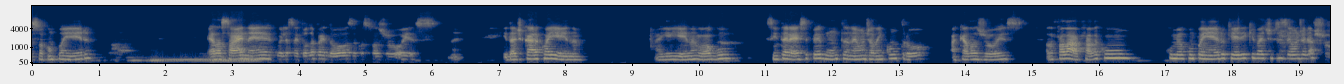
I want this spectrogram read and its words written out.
sua companheira. Ela sai, né? A coelha sai toda vaidosa com as suas joias, né? E dá de cara com a hiena. Aí a hiena logo se interessa e pergunta, né, onde ela encontrou aquelas joias. Ela fala, ah, fala com o meu companheiro que ele que vai te dizer onde ele achou,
